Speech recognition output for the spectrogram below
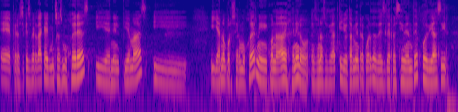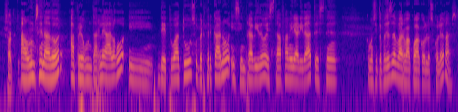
Eh, pero sí que es verdad que hay muchas mujeres y en el pie más y, y ya no por ser mujer ni con nada de género. Es una sociedad que yo también recuerdo desde residente podías ir Exacto. a un senador a preguntarle algo y de tú a tú, súper cercano y siempre ha habido esta familiaridad, este como si te fueses de barbacoa con los colegas.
